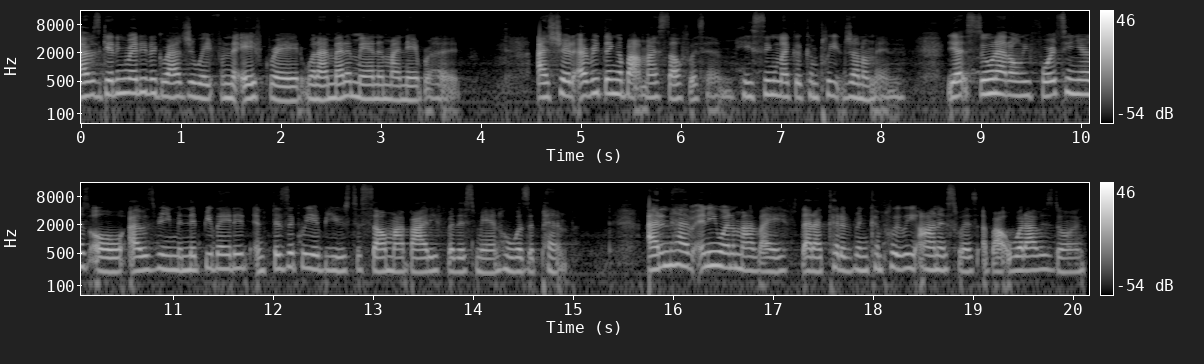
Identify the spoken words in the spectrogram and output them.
I was getting ready to graduate from the eighth grade when I met a man in my neighborhood. I shared everything about myself with him. He seemed like a complete gentleman. Yet soon, at only 14 years old, I was being manipulated and physically abused to sell my body for this man who was a pimp. I didn't have anyone in my life that I could have been completely honest with about what I was doing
